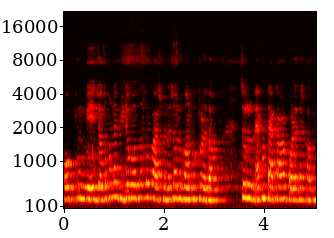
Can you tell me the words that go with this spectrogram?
ও এই যতক্ষণ না ভিডিও বন্ধ করব আসবে না। চলো বন্ধ করে দাও। চলুন এখন টাকা আবার পরে দেখাবো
